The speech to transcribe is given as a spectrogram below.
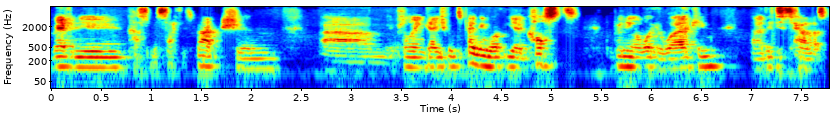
revenue, customer satisfaction, um, employee engagement, depending what you know costs, depending on what you're working. Uh, this is how that's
